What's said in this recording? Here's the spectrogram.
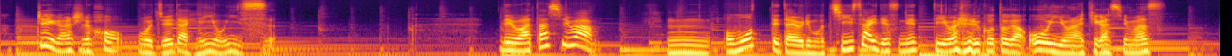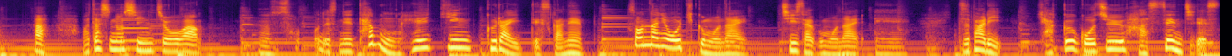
这个时候我觉得很有意思。で私はうん思ってたよりも小さいですねって言われることが多いような気がします。あ私の身長は、うん、そうですね。多分平均くらいですかね。そんなに大きくもない小さくもない、えー、ズバリ158センチです。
